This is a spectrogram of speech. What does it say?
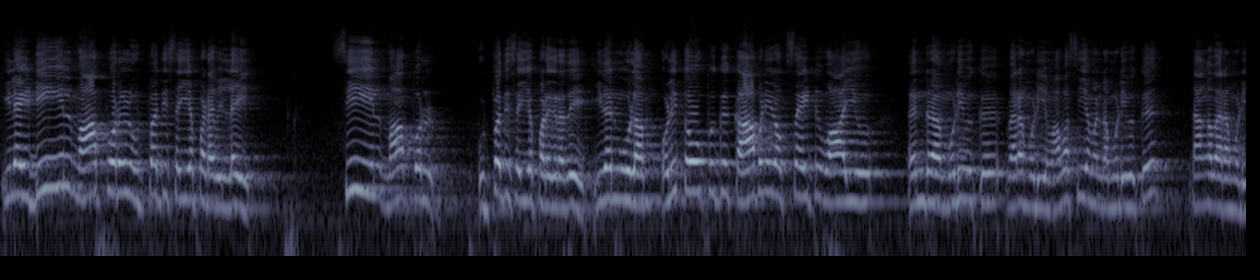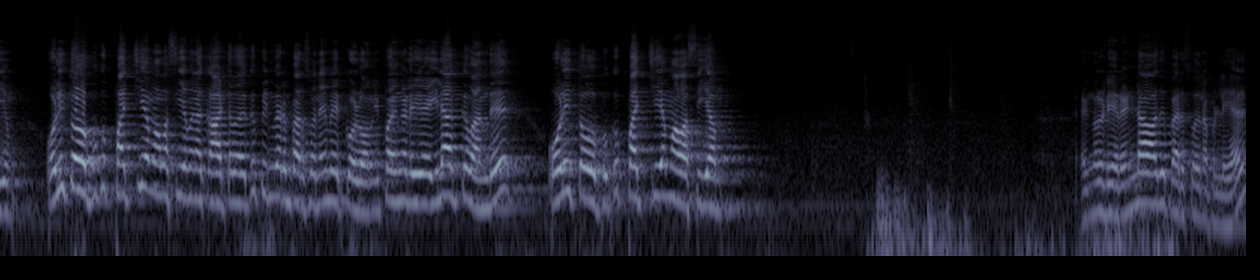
இலை டியில் மாப்பொருள் உற்பத்தி செய்யப்படவில்லை. சியில் மாப்பொருள் உற்பத்தி செய்யப்படுகிறது. இதன் மூலம் ஒளித்தோப்புக்கு கார்பனீர் ஆக்சைடு வாயு என்ற முடிவுக்கு வர முடியும். அவசியம் என்ற முடிவுக்கு நாங்கள் வர முடியும். ஒளித்தொகுப்புக்கு பச்சியம் அவசியம் என காட்டுவதற்கு பின்வரும் பரிசோதனை மேற்கொள்வோம். இப்போ எங்களுடைய இலக்கு வந்து ஒளித்தொகுப்புக்கு பச்சியம் அவசியம். எங்களுடைய ரெண்டாவது பரிசோதனை பிள்ளைகள்?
